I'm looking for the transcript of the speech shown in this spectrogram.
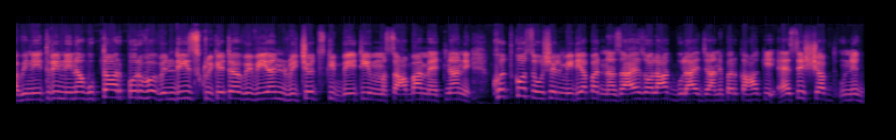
अभिनेत्री नीना गुप्ता और पूर्व विंडीज क्रिकेटर विवियन रिचर्ड्स की बेटी मसाबा मैटना ने खुद को सोशल मीडिया पर नजायज औलाद बुलाए जाने पर कहा कि ऐसे शब्द उन्हें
